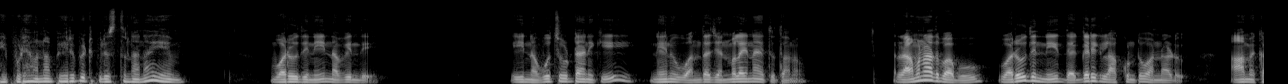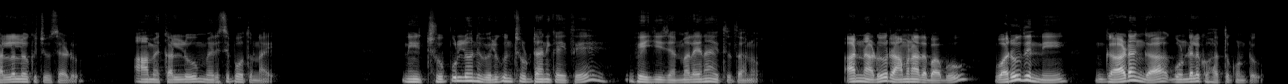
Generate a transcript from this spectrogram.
ఇప్పుడేమన్నా పేరు పెట్టి పిలుస్తున్నానా ఏం? వరూదిని నవ్వింది. ఈ నవ్వు చూడ్డానికి నేను వంద జన్మలైనా ఎత్తుతాను. రామనాథబాబు వరుదిన్ని దగ్గరికి లాక్కుంటూ అన్నాడు. ఆమె కళ్ళలోకి చూశాడు. ఆమె కళ్ళు మెరిసిపోతున్నాయి. నీ చూపుల్లోని వెలుగును చూడ్డానికైతే వెయ్యి జన్మలైనా ఎత్తుతాను. అన్నాడు రామనాథబాబు వరూదిన్ని గాఢంగా గుండెలకు హత్తుకుంటూ.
